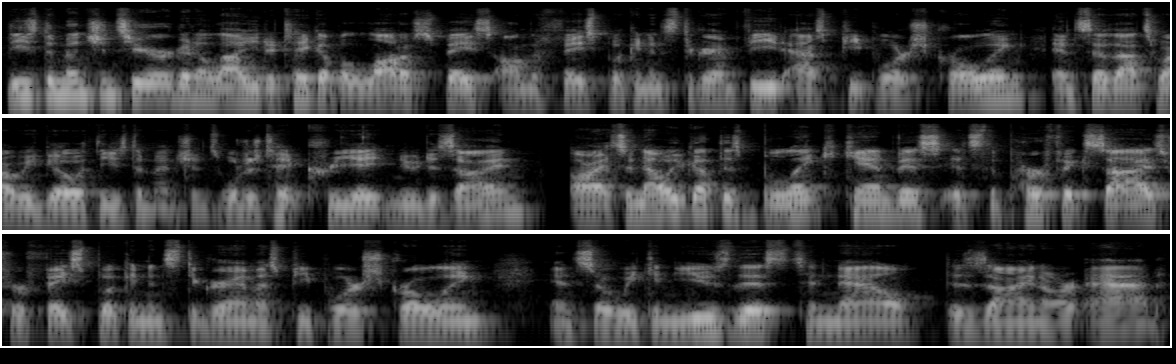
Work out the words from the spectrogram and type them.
these dimensions here are going to allow you to take up a lot of space on the Facebook and Instagram feed as people are scrolling. And so that's why we go with these dimensions. We'll just hit create new design. All right, so now we've got this blank canvas. It's the perfect size for Facebook and Instagram as people are scrolling. And so we can use this to now design our ad.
